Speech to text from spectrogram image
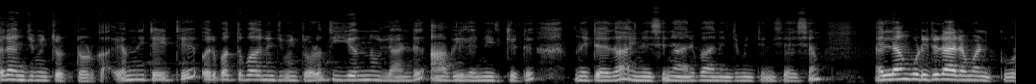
ഒരു അഞ്ച് മിനിറ്റ് ഇട്ട് കൊടുക്കുക. എന്നിട്ടായിട്ട് ഒരു പത്ത് പതിനഞ്ച് മിനിറ്റോളം തീയൊന്നും ഇല്ലാണ്ട് ആവിയിൽ തന്നെ ഇരിക്കട്ട്. എന്നിട്ടേതാ അതിനുശേഷം അതിന് ശേഷം ഞാൻ പതിനഞ്ച് മിനിറ്റിന് ശേഷം എല്ലാം കൂടിയിട്ട് ഒരു അരമണിക്കൂർ.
